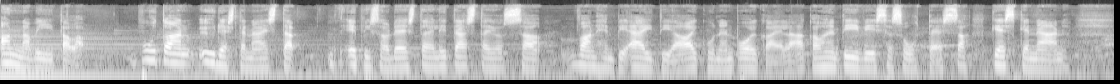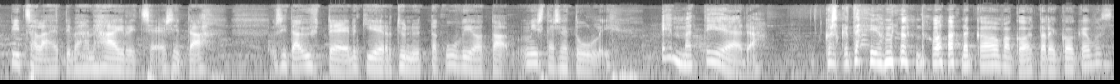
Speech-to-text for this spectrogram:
Anna Viitala, puhutaan yhdestä näistä episodeista, eli tästä, jossa vanhempi äiti ja aikuinen poika elää kauhean tiiviissä suhteessa keskenään. Pizza lähetti vähän häiritsee sitä, sitä yhteen kiertynyttä kuviota. Mistä se tuli? En mä tiedä, koska tämä ei ole millään tavalla ainakaan omakohtainen kokemus.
